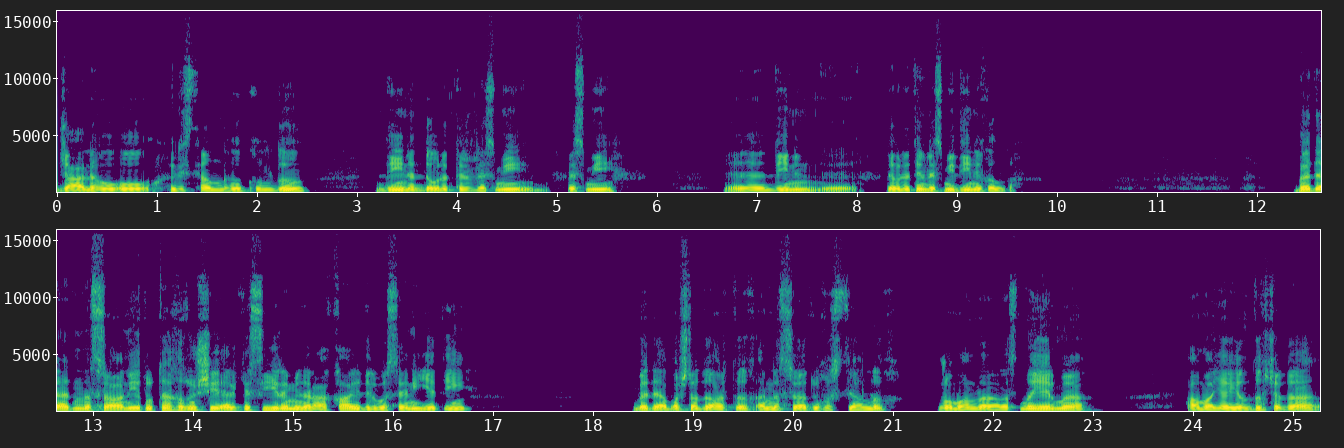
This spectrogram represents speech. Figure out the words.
cealehu o Hristiyanlığı kıldı. Dined devletir resmi resmi e, dinin e, devletin resmi dini kıldı. بدأت النصرانية تأخذ الشيء الكثير من العقائد الوثنية Beda başladı artık. Ennesriyatü Hristiyanlık Romanlar arasında yayılmaya. Ama yayıldıkça da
